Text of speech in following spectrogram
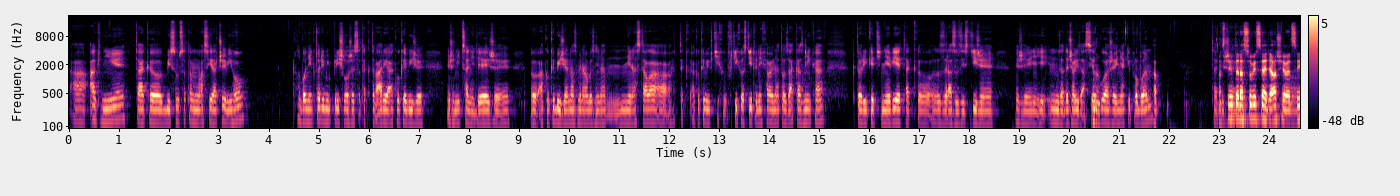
A ak nie, tak e, by som sa tomu asi radšej vyhol, lebo niektorí mi prišlo, že sa tak tvária, ako keby, že, že nič sa nedieje, že e, ako keby žiadna zmena vôbec nenastala a tak ako keby v, ticho, v tichosti to nechávajú na toho zákazníka, ktorý keď nevie, tak zrazu zistí, že že mu zadržali zasielku no. a že je nejaký problém. A, Takže, a s tým teraz súvisia aj ďalšie no, veci,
